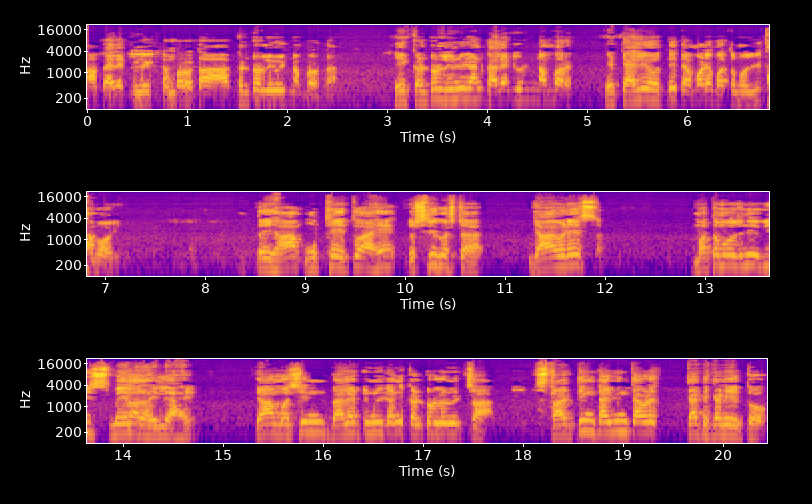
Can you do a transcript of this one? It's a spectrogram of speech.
हा बॅलेट युनिट नंबर होता हा कंट्रोल युनिट नंबर होता. हे कंट्रोल युनिट आणि बॅलेट युनिट नंबर हे टॅली होत नाही त्यामुळे मतमोजणी थांबवावी तर हा मुख्य हेतू आहे. दुसरी गोष्ट ज्यावेळेस मतमोजणी वीस मेला झालेली आहे त्या मशीन बॅलेट युनिट आणि कंट्रोल युनिटचा स्टार्टिंग टायमिंग त्यावेळेस त्या ठिकाणी येतो.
